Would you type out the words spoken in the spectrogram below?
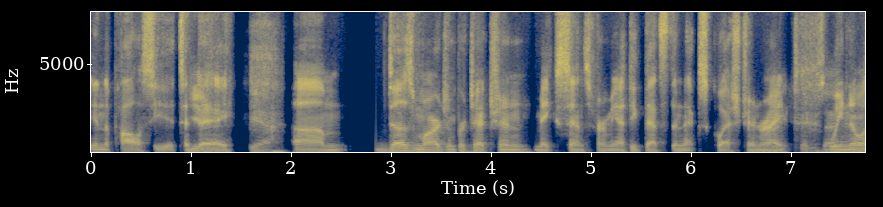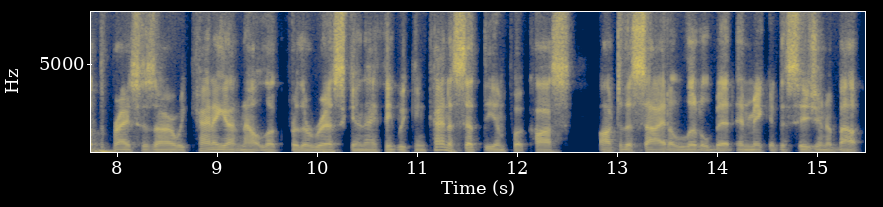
in the policy today. yeah. Um, does margin protection make sense for me? I think that's the next question, right? Exactly. We know what the prices are. We kind of got an outlook for the risk, and I think we can kind of set the input costs off to the side a little bit and make a decision about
